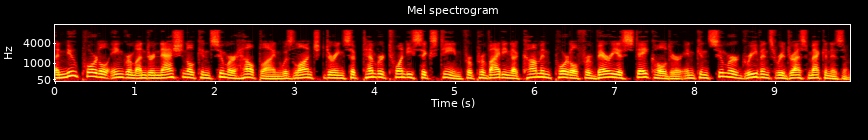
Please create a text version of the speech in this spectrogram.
A new portal Ingram under National Consumer Helpline was launched during September 2016 for providing a common portal for various stakeholder in consumer grievance redress mechanism.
